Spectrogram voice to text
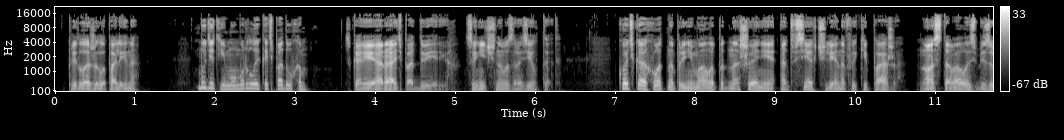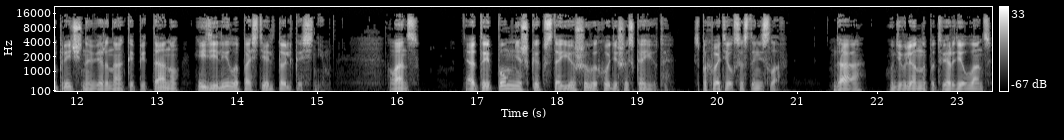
— предложила Полина. «Будет ему мурлыкать по духам». «Скорее орать под дверью», — цинично возразил Тед. Котька охотно принимала подношения от всех членов экипажа, но оставалась безупречно верна капитану и делила постель только с ним. «Ланс, а ты помнишь, как встаешь и выходишь из каюты?» — спохватился Станислав. «Да», — удивленно подтвердил Ланс.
